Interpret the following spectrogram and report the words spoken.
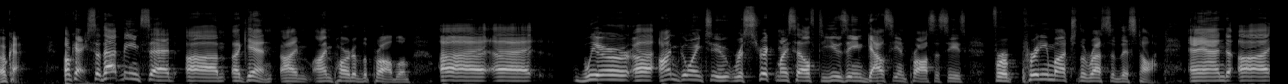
Okay. Okay, so that being said, um, again, I'm, I'm part of the problem. Uh, uh, we're, uh, I'm going to restrict myself to using Gaussian processes for pretty much the rest of this talk. And uh,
